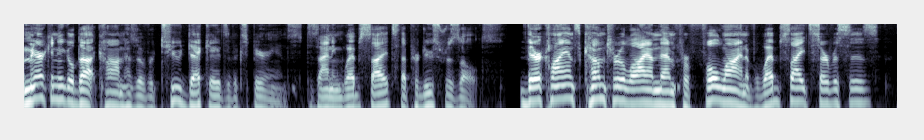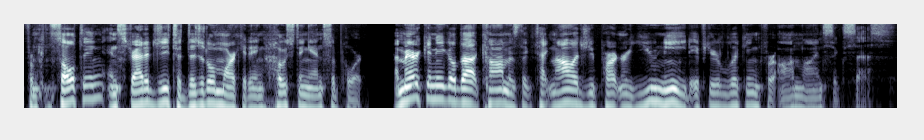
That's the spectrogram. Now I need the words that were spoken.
AmericanEagle.com has over two decades of experience designing websites that produce results. Their clients come to rely on them for full line of website services, from consulting and strategy to digital marketing, hosting, and support. AmericanEagle.com is the technology partner you need if you're looking for online success.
